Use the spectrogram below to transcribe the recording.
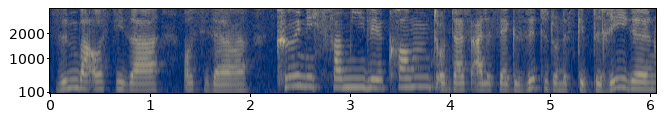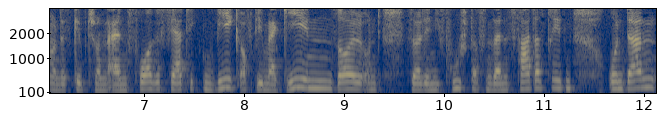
Simba aus dieser, aus dieser Königsfamilie kommt und da ist alles sehr gesittet und es gibt Regeln und es gibt schon einen vorgefertigten Weg, auf dem er gehen soll und soll in die Fußstapfen seines Vaters treten und dann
